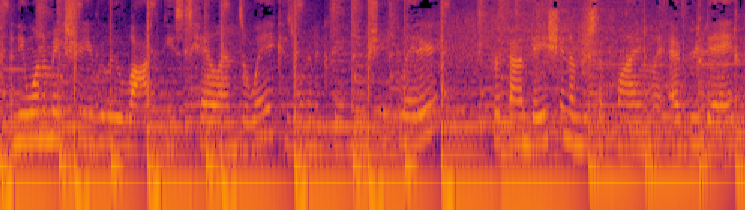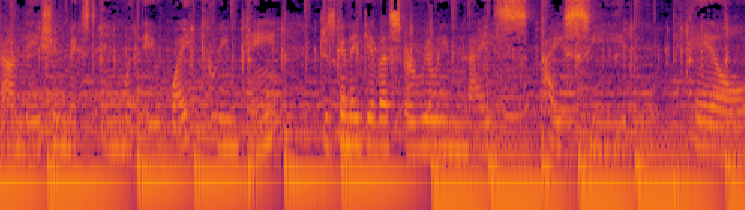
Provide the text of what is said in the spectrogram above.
and you want to make sure you really lock these tail ends away because we're going to create a new shape later. For foundation, I'm just applying my everyday foundation mixed in white cream paint, which is going to give us a really nice, icy, pale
